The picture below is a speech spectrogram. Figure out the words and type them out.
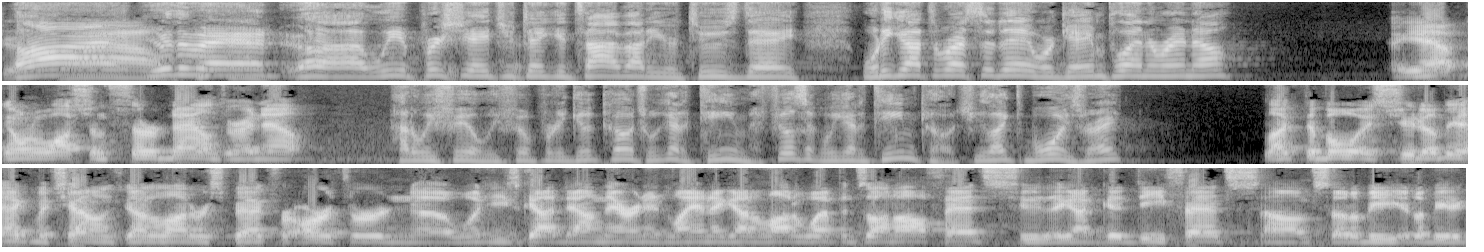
All right, you're the man. Uh, we appreciate you taking time out of your Tuesday. What do you got the rest of the day? We're game planning right now. Yeah, going to watch some third downs right now. How do we feel? We feel pretty good, coach. We got a team. It feels like we got a team, coach. You like the boys, right? Like the boys, shoot, it'll be a heck of a challenge. Got a lot of respect for Arthur and uh, what he's got down there in Atlanta. Got a lot of weapons on offense. Shoot, they got good defense. Um, so it'll be it'll be a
